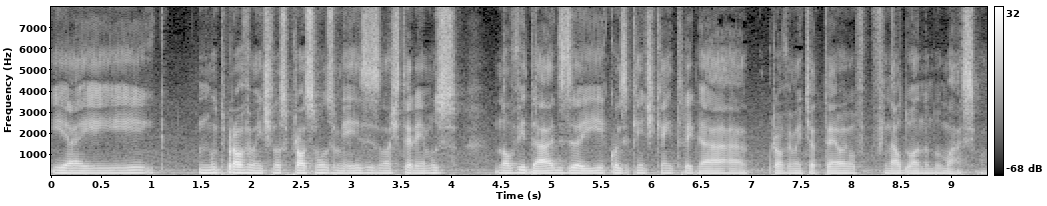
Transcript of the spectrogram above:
E aí, muito provavelmente nos próximos meses, nós teremos novidades aí, coisa que a gente quer entregar provavelmente até o final do ano no máximo.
